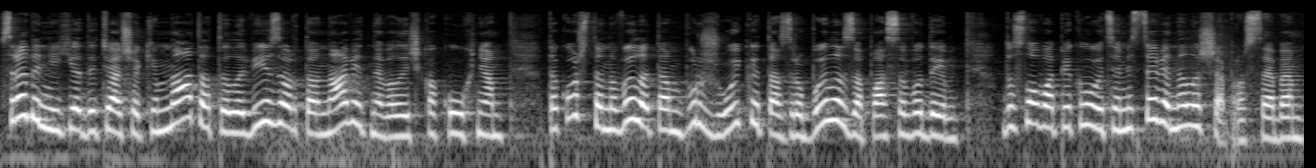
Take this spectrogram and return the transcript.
Всередині є дитяча кімната, телевізор та навіть невеличка кухня. Також встановили там буржуйки та зробили запаси води. До слова, піклуються місцеві не лише про себе.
